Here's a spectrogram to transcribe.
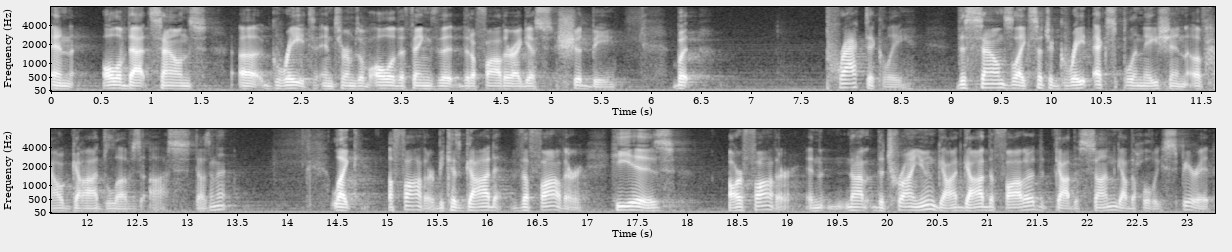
And all of that sounds uh, great in terms of all of the things that, that a father, I guess, should be. But practically, this sounds like such a great explanation of how God loves us, doesn't it? Like a father, because God the Father, He is our Father. And not the triune God, God the Father, God the Son, God the Holy Spirit,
